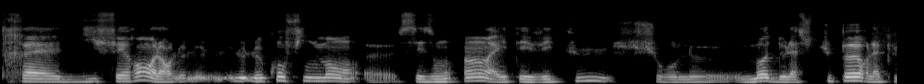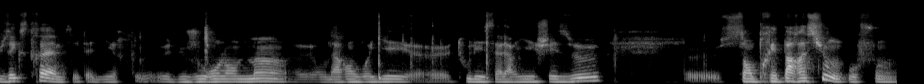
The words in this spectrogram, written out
très différent. Alors, le, confinement euh, saison 1 a été vécu sur le mode de la stupeur la plus extrême, c'est-à-dire que du jour au lendemain, euh, on a renvoyé euh, tous les salariés chez eux, sans préparation, au fond,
